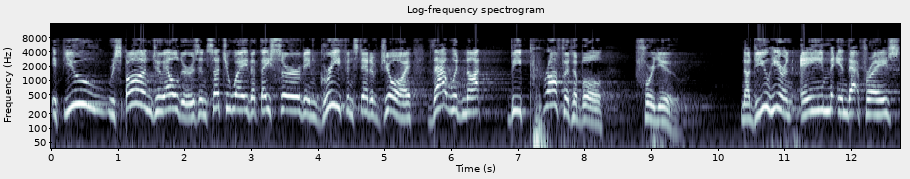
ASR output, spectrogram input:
if you respond to elders in such a way that they serve in grief instead of joy, that would not be profitable for you. Now do you hear an aim in that phrase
